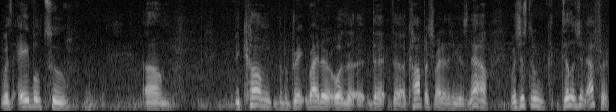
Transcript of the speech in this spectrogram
was able to um, become the great writer or the, the, the accomplished writer that he is now was just through diligent effort,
